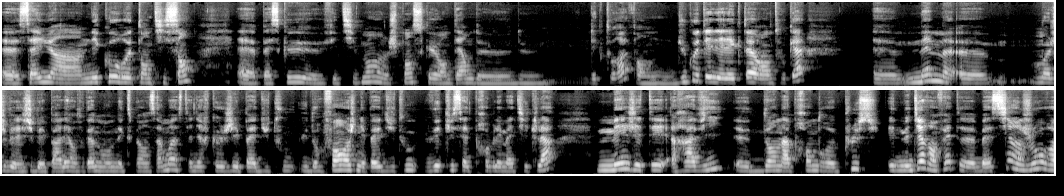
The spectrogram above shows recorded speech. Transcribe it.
euh, ça a eu un écho retentissant euh, parce que effectivement, je pense qu'en termes de, de, lectorat, du côté des lecteurs en tout cas, euh, même euh, moi je vais je vais parler en tout cas de mon expérience à moi, c'est-à-dire que j'ai pas du tout eu d'enfant, je n'ai pas du tout vécu cette problématique là, mais j'étais ravie euh, d'en apprendre plus et de me dire en fait bah, si un jour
